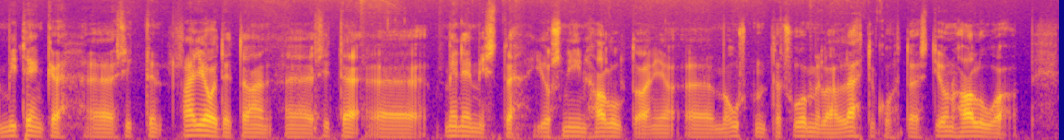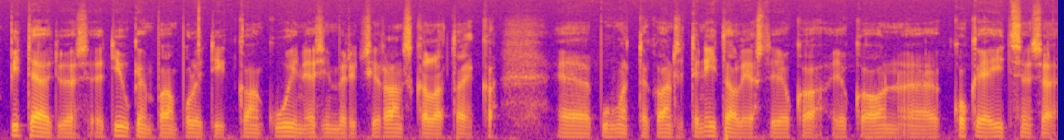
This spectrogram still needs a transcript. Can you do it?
mitenkä sitten rajoitetaan sitä menemistä, jos niin halutaan. Ja mä uskon, että Suomella lähtökohtaisesti on halua pitäytyä tiukempaan politiikkaan kuin esimerkiksi Ranskalla tai puhumattakaan sitten Italiasta, joka, joka on, kokee itsensä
